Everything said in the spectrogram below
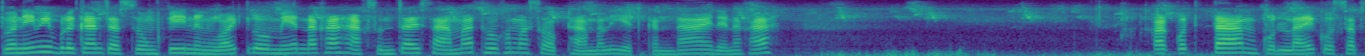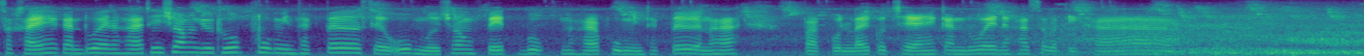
ตัวนี้มีบริการจัดส่งฟรี 100 กิโลเมตรนะคะ หากสนใจสามารถโทรเข้ามาสอบถามรายละเอียดกันได้เลยนะคะากกดติดตาม กดไลค์ กด Subscribe ให้กันด้วยนะคะ ที่ช่อง YouTube ภูมินแท็กเตอร์เซลอุ้มหรือช่อง Facebook นะคะภูมินแท็กเตอร์นะคะฝากกดไลค์ กดแชร์ให้กันด้วยนะคะ สวัสดีค่ะ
